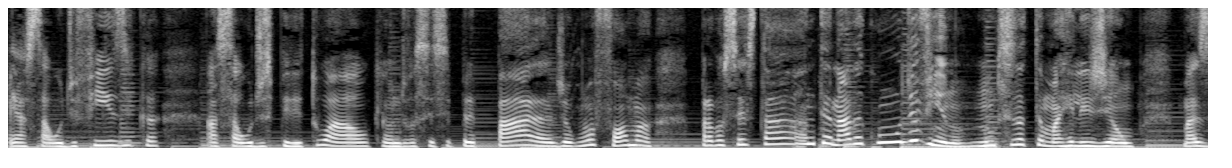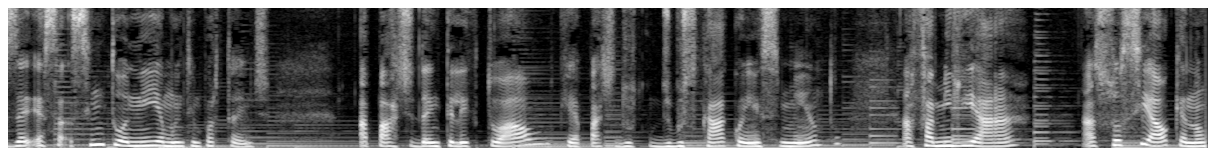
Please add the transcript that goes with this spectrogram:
É a saúde física, a saúde espiritual, que é onde você se prepara de alguma forma para você estar antenada com o divino. Não precisa ter uma religião, mas é, essa sintonia é muito importante. A parte da intelectual, que é a parte do, de buscar conhecimento, a familiar, a social, que é não,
